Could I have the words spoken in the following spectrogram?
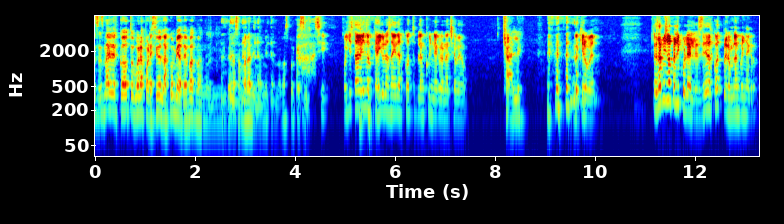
Snyder Cut hubiera aparecido la cumbia de Batman en- de la Sonora Dinamita, nomás porque sí. Ah, sí. Oye, estaba viendo que hay una Snyder Cut blanco y negro en HBO. Chale. Lo quiero ver. Es la misma película, el Snyder Cut, pero en blanco y negro.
